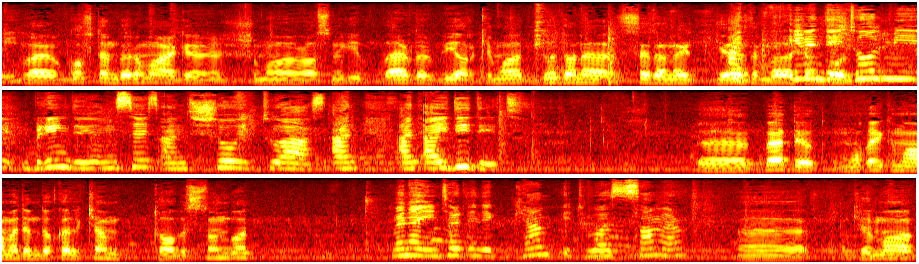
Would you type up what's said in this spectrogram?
me. و گفتن برای ما اگر شما راست میگی بردار بیار که ما دو دانه سه دانه گرفتیم And براشون even they بردیم. told me bring the insects and show it to us, and and I did it. اه، بعد موقعی که ما آمدیم داخل کم تابستان بود When I entered in the camp, it was summer, اه، که ما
